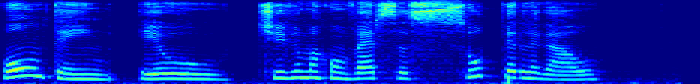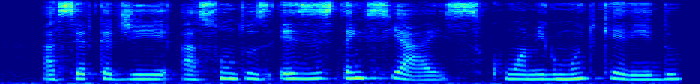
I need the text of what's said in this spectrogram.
Ontem eu tive uma conversa super legal acerca de assuntos existenciais com um amigo muito querido,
